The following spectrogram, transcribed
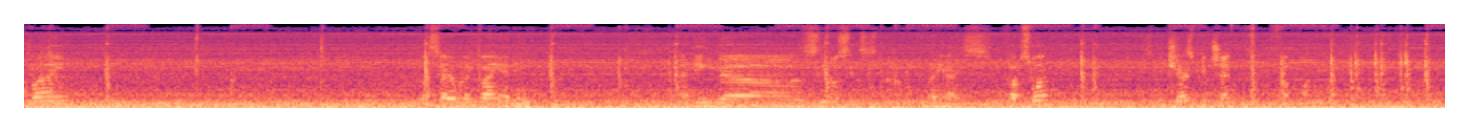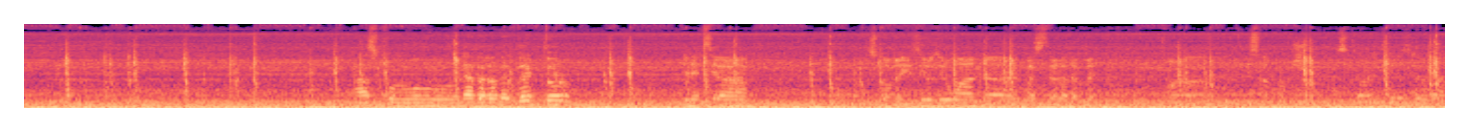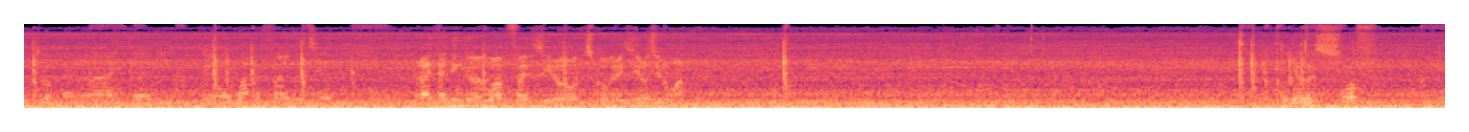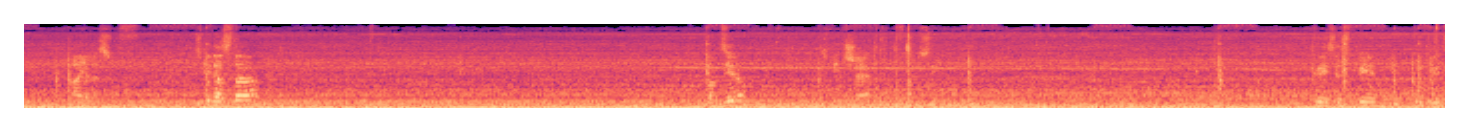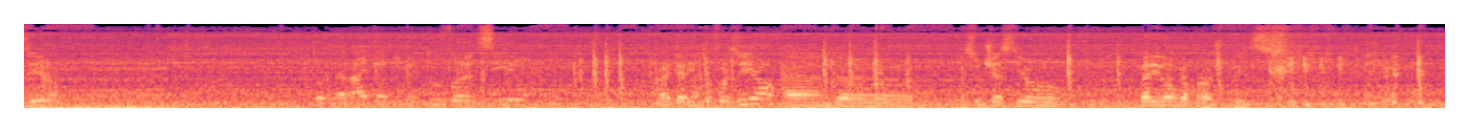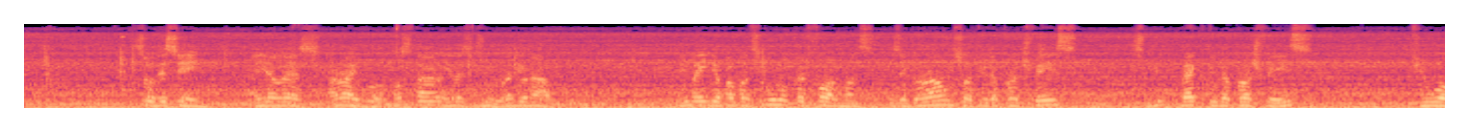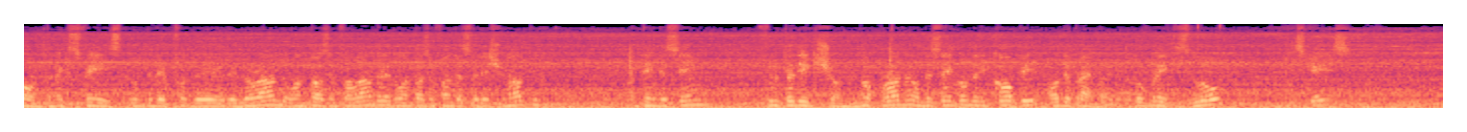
variable incline heading. Heading uh, 060. Very nice. Flaps one. Speed check. Speed check. Flap 1. Ask for another radar vector. Venezia Discovery 001 uh, request radar vector for uh, this approach. Story 001 turn right heading uh, 150. Right heading uh, 150 Discovery 001. ILS off. ILS off. Speed at start. Flap zero. Speed check. Increase the speed 230. Turn right heading 240. Right heading 240 and uh, I suggest you very long approach please. so the same. ILS arrival, Mostar ILS Zulu, radio nav. Lima India Papa Zulu performance is a ground, so at your approach phase, back to the approach phase. If you want, the next phase would be the, for the, the ground, 1500, 1500 acceleration altitude, maintain the same. Full prediction, no problem on the secondary copy of the primary. Auto brake slow in this case,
